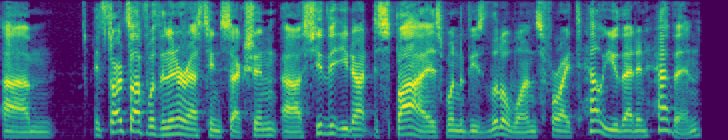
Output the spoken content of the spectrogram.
Um, it starts off with an interesting section. Uh, See that you not despise one of these little ones, for I tell you that in heaven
